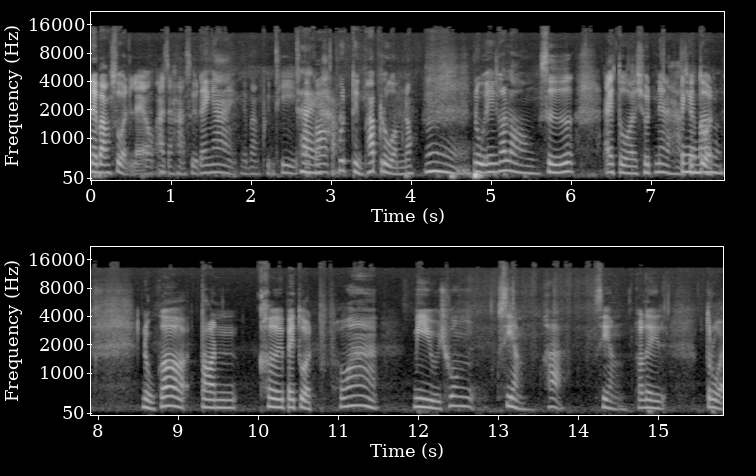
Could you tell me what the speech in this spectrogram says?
ในบางส่วนแล้วอาจจะหาซื้อได้ง่ายในบางพื้นที่ใช่แต่ก็ค่ะพูดถึงภาพรวมเนาะอืมหนูเองก็ลองซื้อไอตัวชุดเนี่ยแหละค่ะเป็นไงชุดตรวจบ้างหนูก็ตอนเคยไปตรวจ เพราะว่ามีอยู่ช่วงเสี่ยงค่ะ เสี่ยงก็เลย ตรวจ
